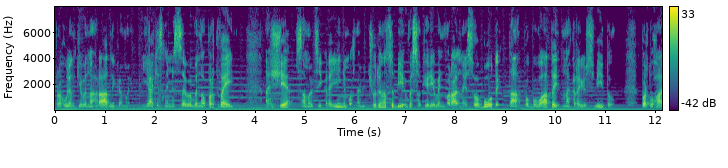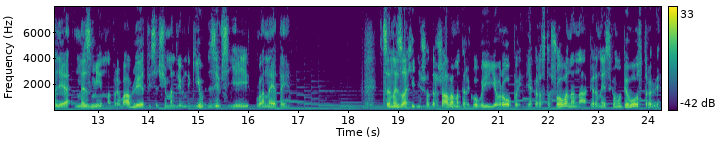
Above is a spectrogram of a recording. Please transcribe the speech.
прогулянки виноградниками, якісне місцеве вино Портвейн. А ще саме в цій країні можна відчути на собі високий рівень моральної свободи та побувати на краю світу. Португалія незмінно приваблює тисячі мандрівників зі всієї планети. Це найзахідніша держава материкової Європи, яка розташована на Піренейському півострові.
